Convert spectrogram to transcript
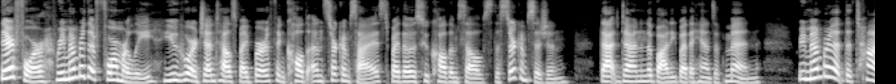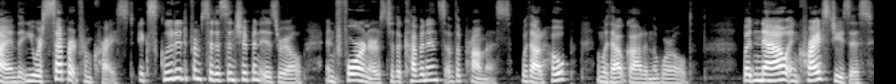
Therefore, remember that formerly, you who are Gentiles by birth and called uncircumcised by those who call themselves the circumcision, that done in the body by the hands of men, remember at the time that you were separate from Christ, excluded from citizenship in Israel, and foreigners to the covenants of the promise, without hope and without God in the world. But now in Christ Jesus,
